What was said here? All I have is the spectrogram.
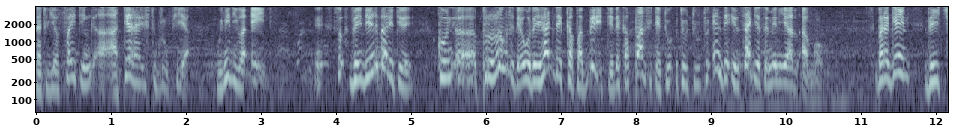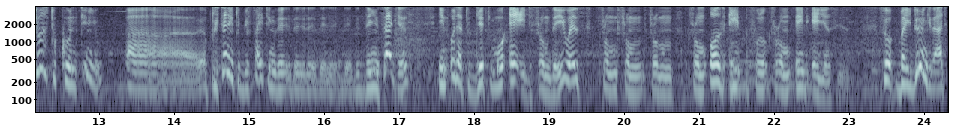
that we are fighting a, a terrorist group here. We need your aid. Eh, so they deliberately uh, prolonged the war. They had the capability, the capacity to, to, to, to end the insurgency many years ago. But again, they chose to continue uh, pretending to be fighting the, the, the, the, insurgents in order to get more aid from the US, from, from, from, from all aid, from aid agencies. So by doing that,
